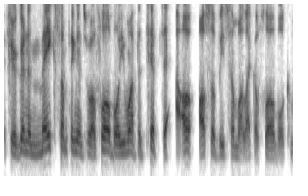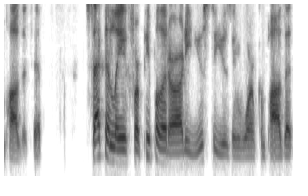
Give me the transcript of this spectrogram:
if you're going to make something into a flowable, you want the tip to also be somewhat like a flowable composite tip. Secondly, for people that are already used to using warm composite,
